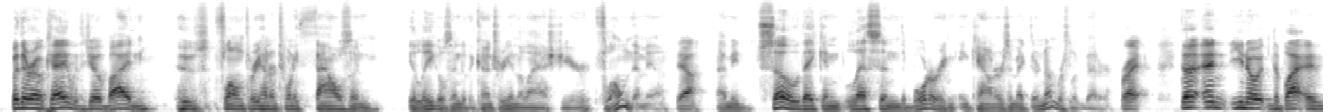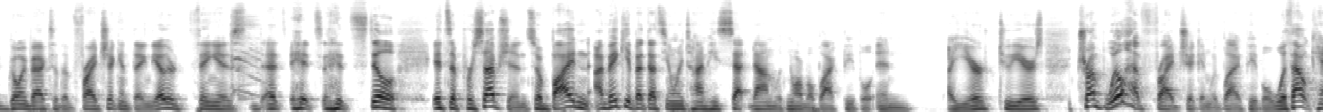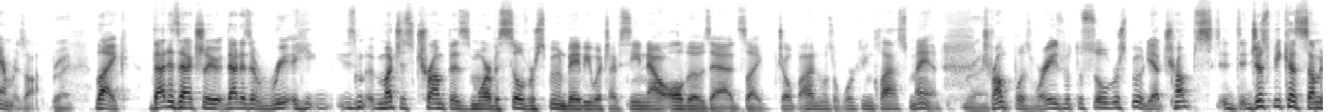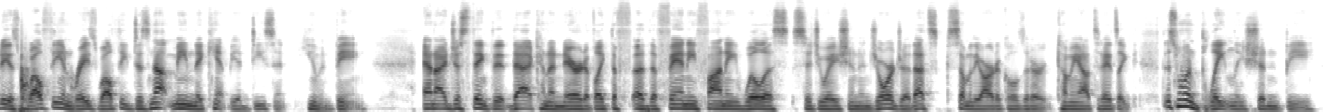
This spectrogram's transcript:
But they're okay with Joe Biden, who's flown 320,000 illegals into the country in the last year, flown them in. Yeah. I mean, so they can lessen the border encounters and make their numbers look better. Right. The and you know the black uh, going back to the fried chicken thing. The other thing is that it's it's still it's a perception. So Biden, I make you bet that's the only time he sat down with normal black people in a year, two years. Trump will have fried chicken with black people without cameras on. Right. Like that is actually that is a real. he, as much as Trump is more of a silver spoon baby, which I've seen now all those ads. Like Joe Biden was a working class man. Right. Trump was raised with the silver spoon. Yeah, Trump st- just because somebody is wealthy and raised wealthy does not mean they can't be a decent human being. And I just think that that kind of narrative, like the uh, the Fannie Fani Willis situation in Georgia, that's some of the articles that are coming out today. It's like this woman blatantly shouldn't be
